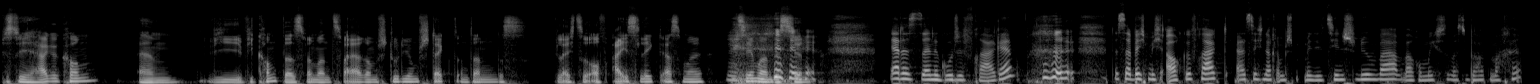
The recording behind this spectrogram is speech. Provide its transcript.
bist du hierher gekommen. Ähm, wie, wie kommt das, wenn man zwei Jahre im Studium steckt und dann das vielleicht so auf Eis legt erstmal? Erzähl mal ein bisschen. ja, das ist eine gute Frage. das habe ich mich auch gefragt, als ich noch im Medizinstudium war, warum ich sowas überhaupt mache.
